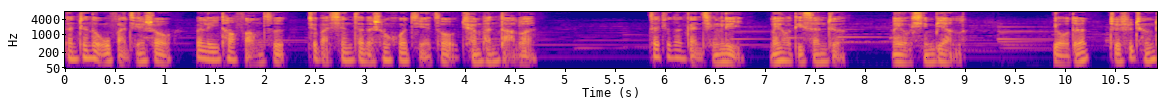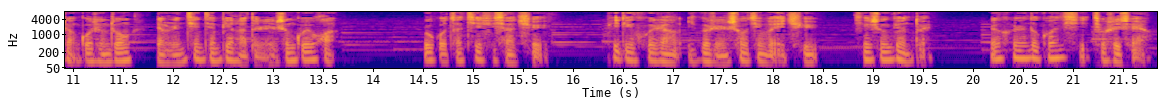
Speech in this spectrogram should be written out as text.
但真的无法接受为了一套房子就把现在的生活节奏全盘打乱。在这段感情里，没有第三者，没有心变了，有的只是成长过程中两人渐渐变了的人生规划。如果再继续下去，必定会让一个人受尽委屈，心生怨怼。人和人的关系就是这样，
